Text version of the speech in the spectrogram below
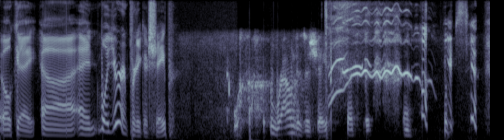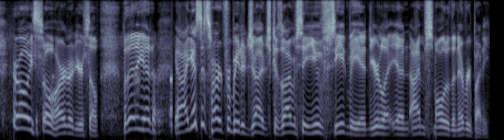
Okay, uh, and well, you're in pretty good shape. Round is a shape. That's good. you're, you're, always so hard on yourself. But then again, I guess it's hard for me to judge because obviously you've seen me and you're like, and I'm smaller than everybody.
